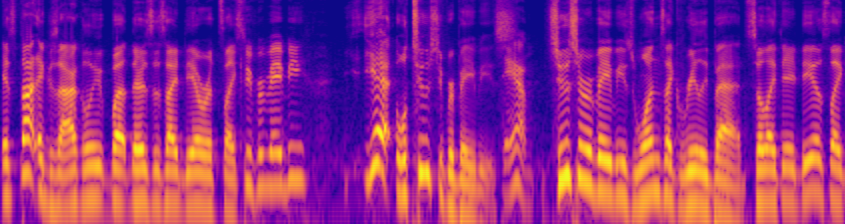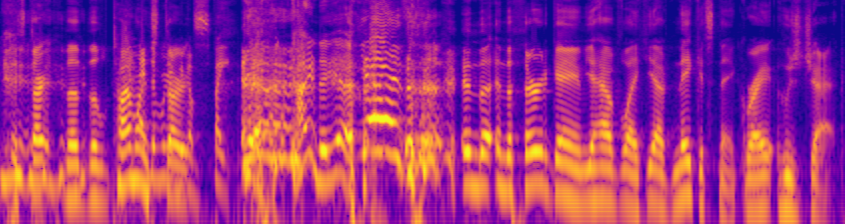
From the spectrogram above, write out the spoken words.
it's not exactly, but there's this idea where it's like super baby? Yeah, well, two super babies. Damn. Two super babies. One's like really bad. So like the idea is like it start the the timeline and then we're gonna make a starts. fight. yeah, kinda, yeah. Yes! in the in the third game, you have like you have Naked Snake, right? Who's Jack.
